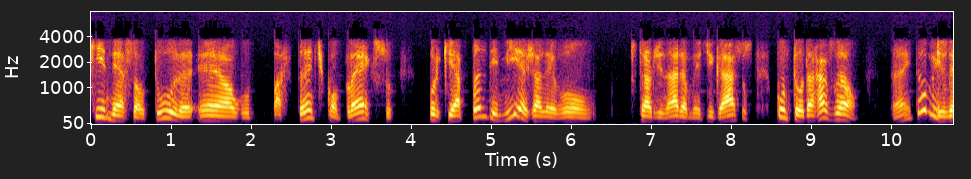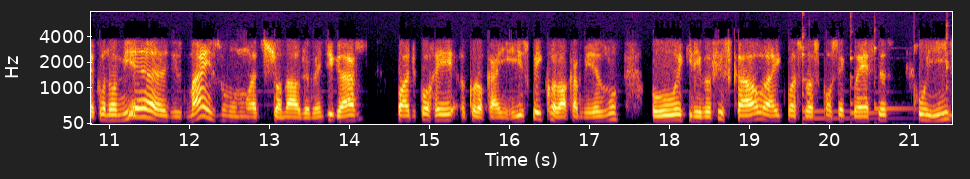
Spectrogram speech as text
que nessa altura é algo bastante complexo, porque a pandemia já levou um extraordinário aumento de gastos, com toda a razão. Né? Então, o ministro da Economia diz mais um adicional de aumento de gastos pode correr, colocar em risco e coloca mesmo o equilíbrio fiscal aí com as suas consequências ruins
